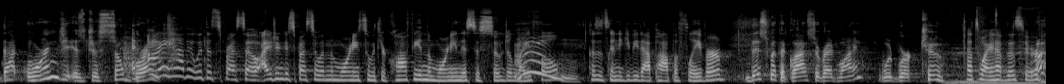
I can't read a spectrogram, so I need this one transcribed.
That orange is just so And bright. I have it with espresso. I drink espresso in the morning, so with your coffee in the morning, this is so delightful because it's gonna give you that pop of flavor. this with a glass of red wine would work too. That's why I have this here.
